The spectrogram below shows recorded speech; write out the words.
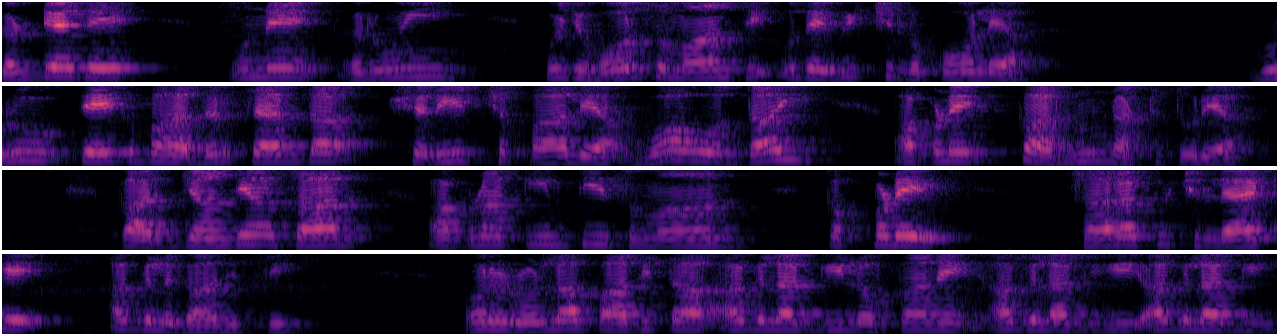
ਗੱਡੇ ਤੇ ਉਹਨੇ ਰੂਈ ਕੁਝ ਹੋਰ ਸਮਾਨ ਸੀ, ਉਹਦੇ ਵਿੱਚ ਲੁਕੋ ਲਿਆ। ਗੁਰੂ ਤੇਗ ਬਹਾਦਰ ਸਾਹਿਬ ਦਾ ਸ਼ਰੀਰ ਛਪਾ ਲਿਆ, ਵਾਹ ਉਹਦਾ ਹੀ ਆਪਣੇ ਘਰ ਨੂੰ ਨੱਠ ਤੁਰਿਆ। ਘਰ ਜਾਂਦਿਆਂ ਸਾਰ ਆਪਣਾ ਕੀਮਤੀ ਸਮਾਨ, ਕੱਪੜੇ, ਸਾਰਾ ਕੁਝ ਲੈ ਕੇ ਅੱਗ ਲਗਾ ਦਿੱਤੀ ਔਰ ਰੋਲਾ ਪਾ ਦਿੱਤਾ। ਅੱਗ ਲੱਗ ਗਈ, ਲੋਕਾਂ ਨੇ ਅੱਗ ਲੱਗ ਗਈ, ਅੱਗ ਲੱਗ ਗਈ।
